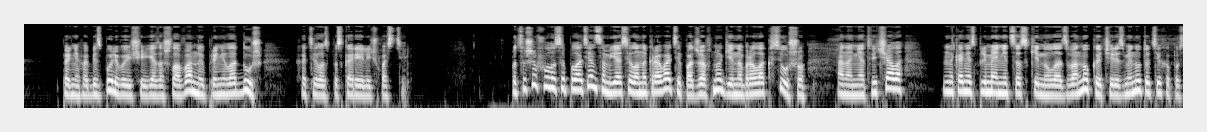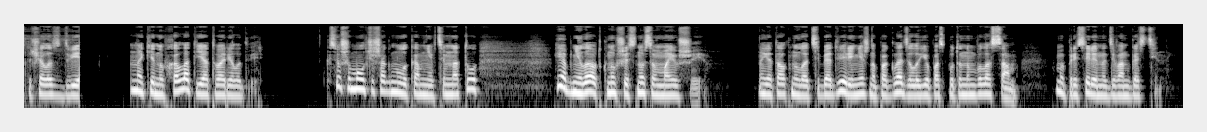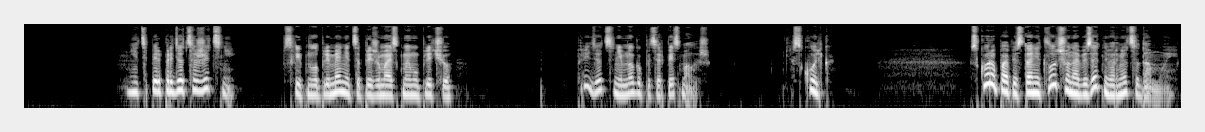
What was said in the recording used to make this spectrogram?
Приняв обезболивающее, я зашла в ванну и приняла душ. Хотелось поскорее лечь в постель. Подсушив волосы полотенцем, я села на кровати, поджав ноги и набрала Ксюшу. Она не отвечала. Наконец племянница скинула звонок и через минуту тихо постучалась в дверь. Накинув халат, я отворила дверь. Ксюша молча шагнула ко мне в темноту и обняла, уткнувшись носом в мою шею. Я толкнула от себя дверь и нежно погладила ее по спутанным волосам. Мы присели на диван в гостиной. «Мне теперь придется жить с ней», — всхлипнула племянница, прижимаясь к моему плечу. «Придется немного потерпеть, малыш». «Сколько?» «Скоро папе станет лучше, он обязательно вернется домой».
